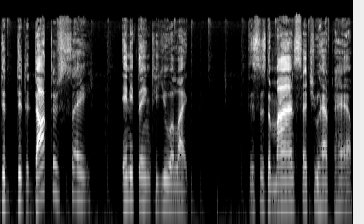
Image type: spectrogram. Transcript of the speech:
Did did the doctors say anything to you or like this is the mindset you have to have?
